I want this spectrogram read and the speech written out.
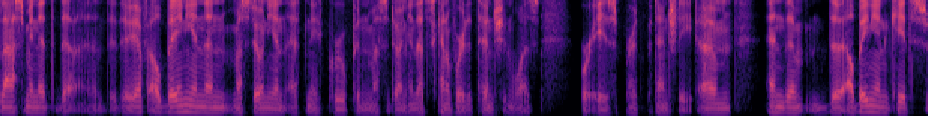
Last minute, the, the, they have Albanian and Macedonian ethnic group in Macedonia. That's kind of where the tension was, or is potentially. Um, and the the Albanian kids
